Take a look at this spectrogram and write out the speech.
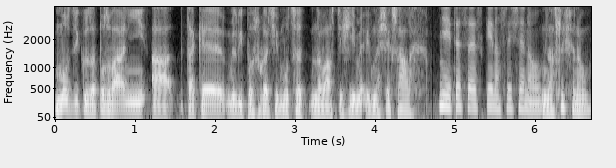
Moc děkuji za pozvání a také, milí posluchači, moc se na vás těšíme i v našich sálech. Mějte se hezky naslyšenou. Naslyšenou.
